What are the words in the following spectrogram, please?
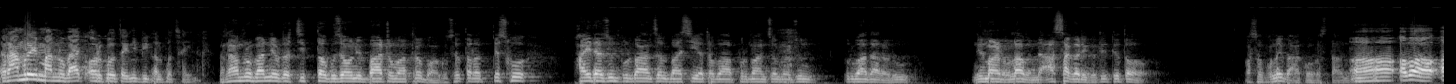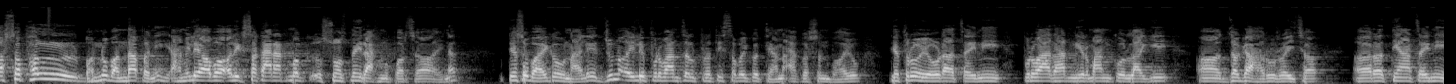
राम्रै मान्नु बाहेक अर्को चाहिँ नि विकल्प छैन। राम्रो मान्ने एउटा चित्त बुझाउने बाटो मात्र भएको छ तर त्यसको फाइदा जुन पूर्वाञ्चलवासी अथवा पूर्वाञ्चलमा जुन पूर्वाधारहरू निर्माण होला भन्ने आशा गरेको थियो त्यो त असफलै भएको अवस्था अब असफल भन्नुभन्दा पनि हामीले अब अलिक सकारात्मक सोच नै राख्नुपर्छ होइन? त्यसो भएको हुनाले जुन अहिले पूर्वाञ्चलप्रति सबैको ध्यान आकर्षण भयो त्यत्रो एउटा चाहिँ नि पूर्वाधार निर्माणको लागि जग्गाहरू रहेछ। र त्यहाँ चाहिँ नि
